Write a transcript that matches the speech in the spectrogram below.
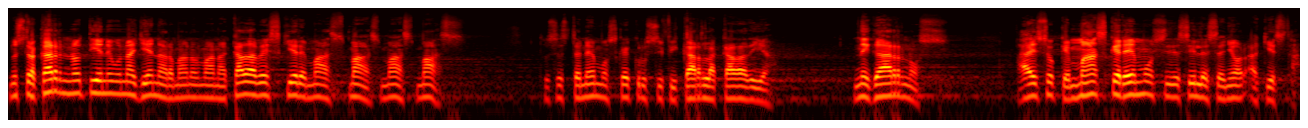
Nuestra carne no tiene una llena, hermano, hermana. Cada vez quiere más, más, más, más. Entonces tenemos que crucificarla cada día. Negarnos a eso que más queremos y decirle, Señor, aquí está,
